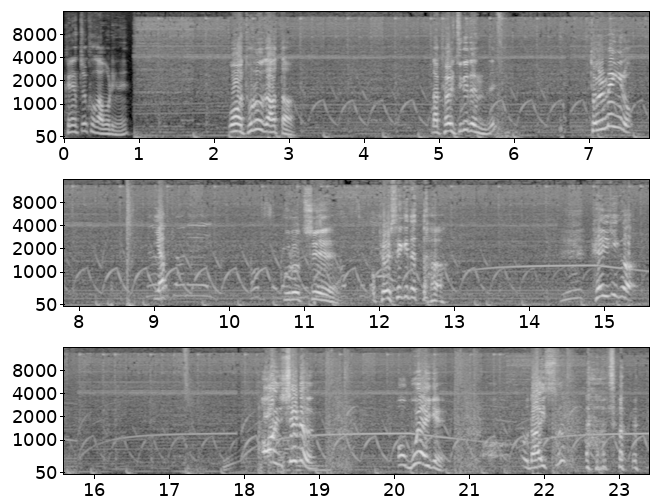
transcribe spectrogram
그냥 뚫고 가버리네. 와, 도로 나왔다. 나 별 두 개 됐는데? 돌멩이로. 얍. 그렇지. 어, 별 3개 됐다. 헬기가. 어, 실드! 어, 뭐야, 이게? 어, 어, 나이스?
